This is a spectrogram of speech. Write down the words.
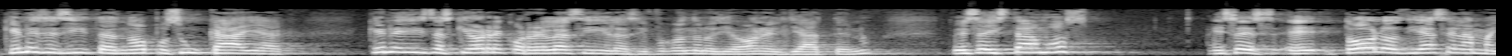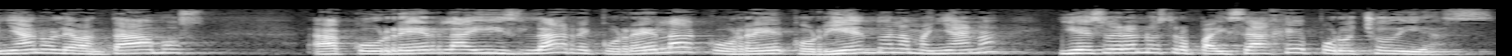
¿Qué necesitas? No, pues un kayak. ¿Qué necesitas? Quiero recorrer las islas. Y fue cuando nos llevaban el yate, ¿no? Entonces ahí estamos. es, eh, todos los días en la mañana nos levantábamos a correr la isla, recorrerla, correr, corriendo en la mañana. Y eso era nuestro paisaje por ocho días.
